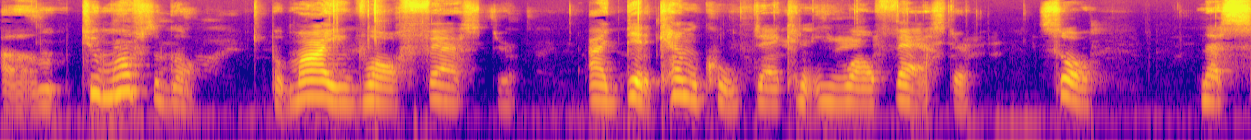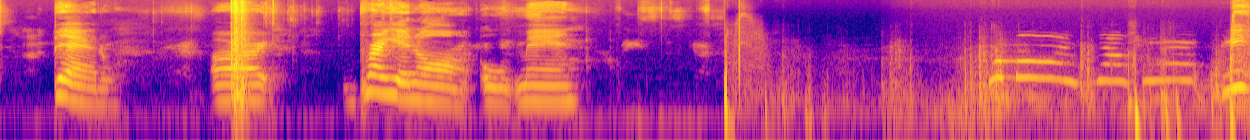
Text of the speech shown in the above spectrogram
um, two months ago. But my evolved faster. I did a chemical that can evolve faster. So, let's battle. Alright, bring it on, old man. Come on, down here. Be,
